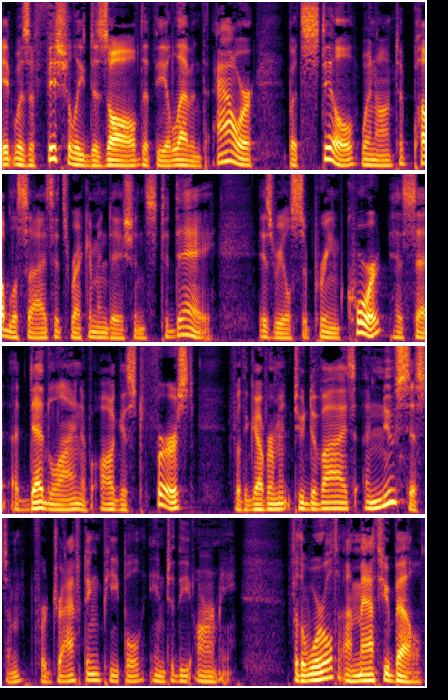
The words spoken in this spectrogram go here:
It was officially dissolved at the 11th hour, but still went on to publicize its recommendations today. Israel's Supreme Court has set a deadline of August 1st for the government to devise a new system for drafting people into the army. For the world, I'm Matthew Bell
